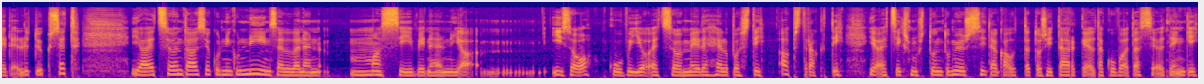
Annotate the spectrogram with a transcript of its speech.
edellytykset. Ja että se on taas joku niin, kuin niin sellainen massiivinen ja iso kuvio, että se on meille helposti abstrakti. Ja että siksi musta tuntuu myös sitä kautta tosi tärkeältä kuvata se jotenkin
